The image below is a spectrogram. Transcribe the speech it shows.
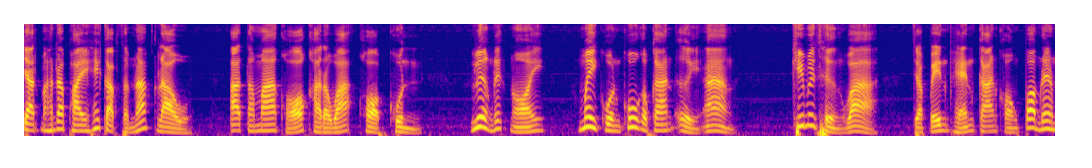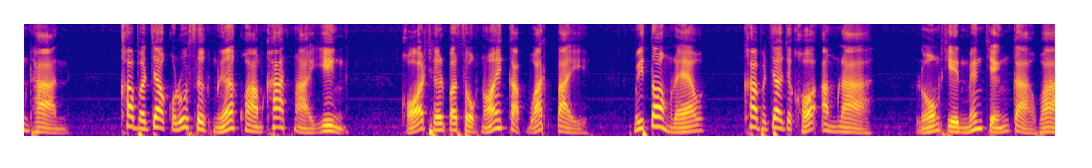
จัดมหันตภัยให้กับสำนักเรา อาตมาขอคารวะขอบคุณ เรื่องเล็กน้อย ไม่ควรคู่กับการเอ่ยอ้าง คิดไม่ถึงว่าจะเป็นแผนการของป้อมเล่มทาน ข้าพเจ้าก็รู้สึกเหนือความคาดหมายยิ่ง ขอเชิญประสกน้อยกลับวัดไป ไม่ต้องแล้ว ข้าพเจ้าจะขออำลา หลวงจียนเม้งเจ๋งกล่าวว่า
